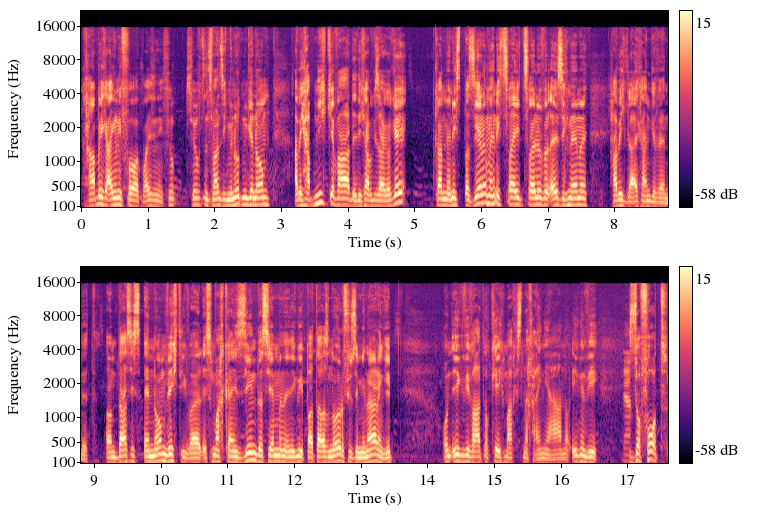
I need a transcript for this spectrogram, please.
habe ich eigentlich vor, weiß ich nicht, 15, 20 Minuten genommen. Aber ich habe nicht gewartet. Ich habe gesagt, okay, kann mir nichts passieren, wenn ich zwei, zwei Löffel Essig nehme, habe ich gleich angewendet. Und das ist enorm wichtig, weil es macht keinen Sinn, dass jemand irgendwie ein paar tausend Euro für Seminare gibt und irgendwie wartet, okay, ich mache es nach einem Jahr noch. Irgendwie ja. sofort.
